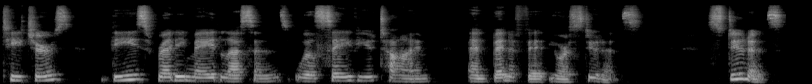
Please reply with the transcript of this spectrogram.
Teachers, these ready-made lessons will save you time and benefit your students. Students,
